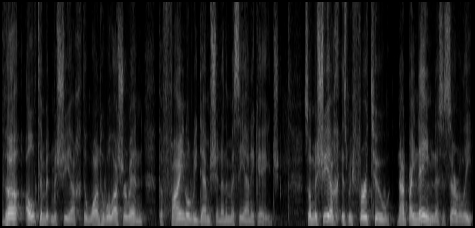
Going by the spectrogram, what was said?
the ultimate Mashiach, the one who will usher in the final redemption in the Messianic age. So Mashiach is referred to not by name necessarily,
